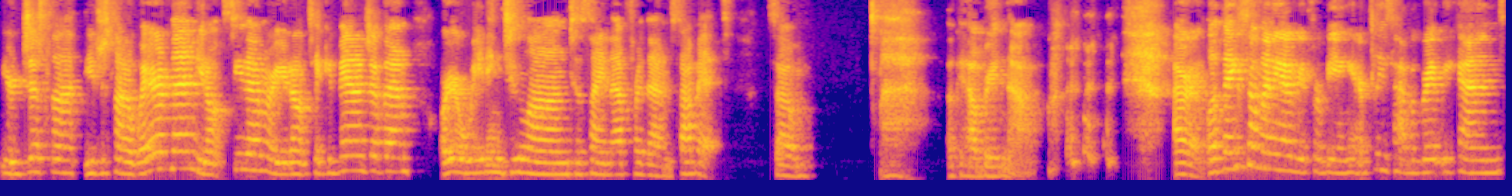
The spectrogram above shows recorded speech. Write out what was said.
You're just not you're just not aware of them. You don't see them or you don't take advantage of them or you're waiting too long to sign up for them. Stop it. So okay i'll breathe now. All right. Well thanks so many of you for being here. Please have a great weekend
